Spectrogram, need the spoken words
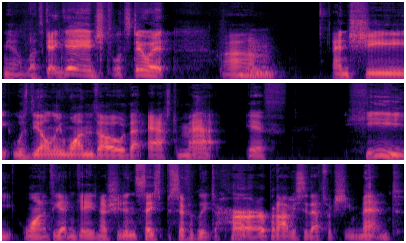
you know let's get engaged let's do it um Mm-hmm. and she was the only one though that asked Matt if he wanted to get engaged now she didn't say specifically to her but obviously that's what she meant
